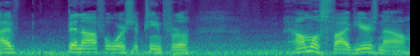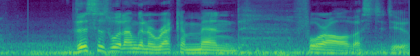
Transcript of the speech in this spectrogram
I've been off a worship team for almost five years now. This is what I'm going to recommend for all of us to do.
